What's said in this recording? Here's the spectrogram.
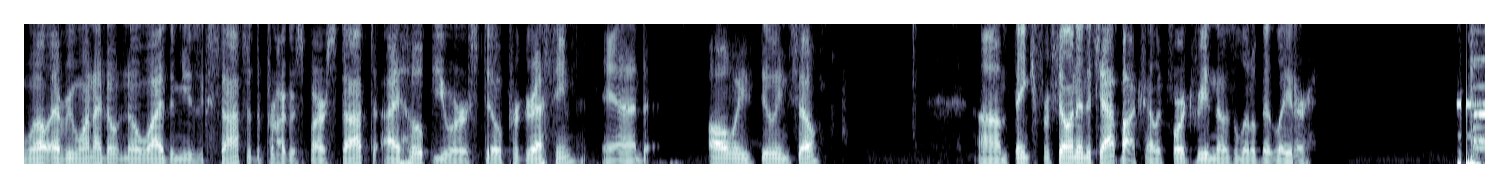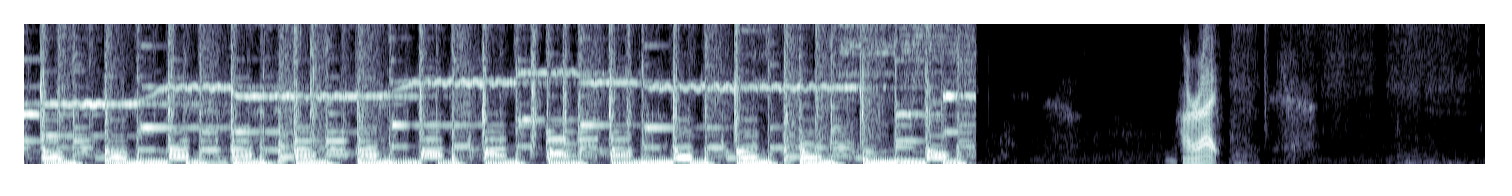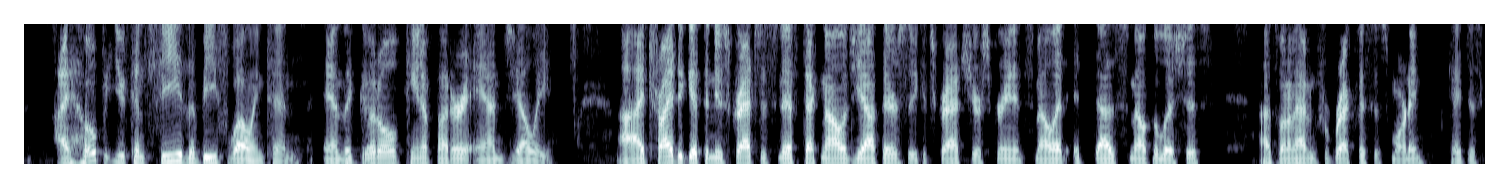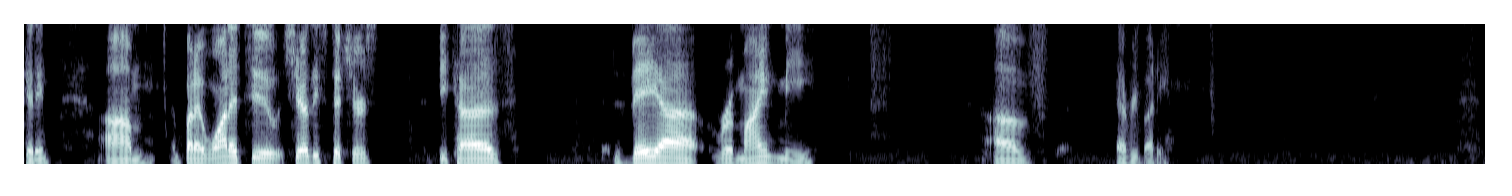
Well, everyone, I don't know why the music stopped or the progress bar stopped. I hope you are still progressing and always doing so. Um, thank you for filling in the chat box. I look forward to reading those a little bit later. All right. I hope you can see the beef Wellington and the good old peanut butter and jelly. Uh, I tried to get the new scratch and sniff technology out there so you could scratch your screen and smell it. It does smell delicious. That's what I'm having for breakfast this morning. Okay, just kidding. Um, but I wanted to share these pictures because they uh, remind me of everybody.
